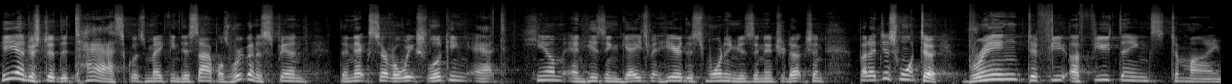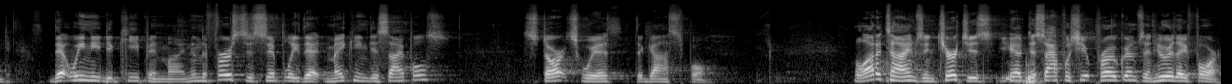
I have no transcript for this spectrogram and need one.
He understood the task was making disciples. We're going to spend the next several weeks looking at him and his engagement here this morning is an introduction, but I just want to bring to few, a few things to mind that we need to keep in mind. And the first is simply that making disciples starts with the gospel. A lot of times in churches, you have discipleship programs, and who are they for?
